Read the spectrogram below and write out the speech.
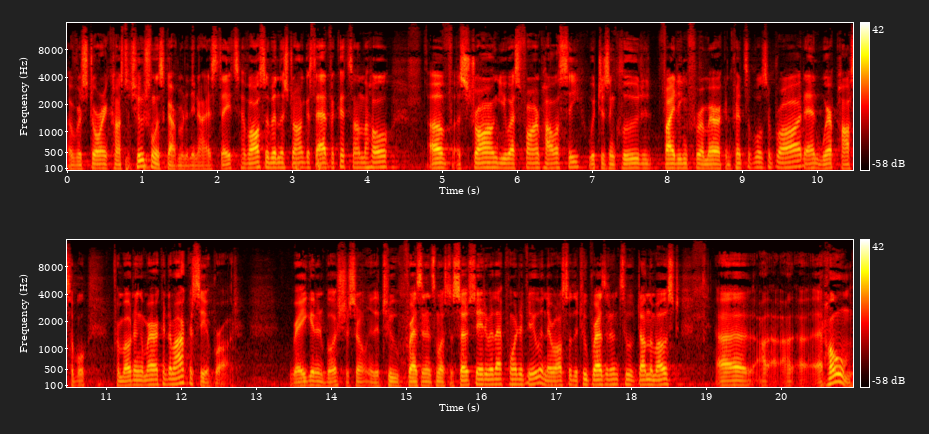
of restoring constitutionalist government in the United States have also been the strongest advocates on the whole of a strong U.S. foreign policy, which has included fighting for American principles abroad and, where possible, promoting American democracy abroad. Reagan and Bush are certainly the two presidents most associated with that point of view, and they're also the two presidents who have done the most uh, uh at home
